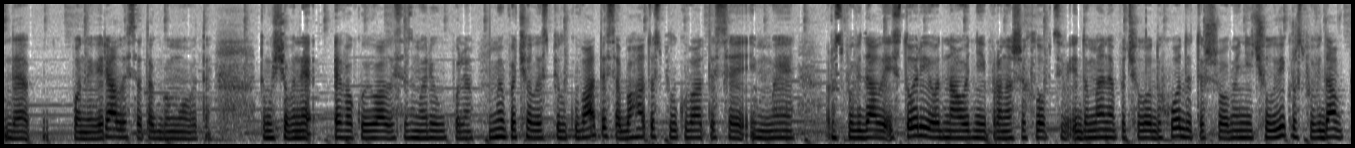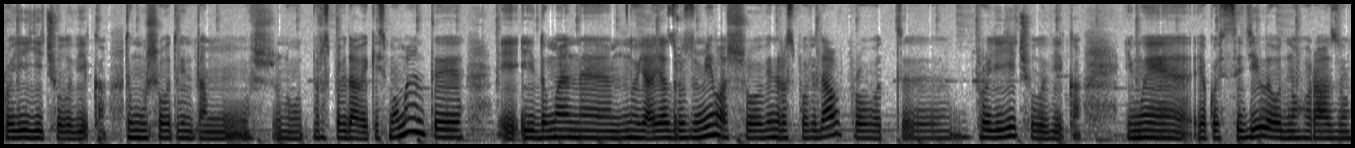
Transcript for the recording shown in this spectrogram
де поневірялися, так би мовити, тому що вони евакуювалися з Маріуполя. Ми почали спілкуватися, багато спілкуватися, і ми розповідали історії одна одній про наших хлопців. І до мене почало доходити, що мені чоловік розповідав про її чоловіка, тому що от він там ну, розповідав якісь моменти, і, і до мене ну я, я зрозуміла, що він розповідав про, от, е, про її чоловіка. І ми якось сиділи одного разу.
